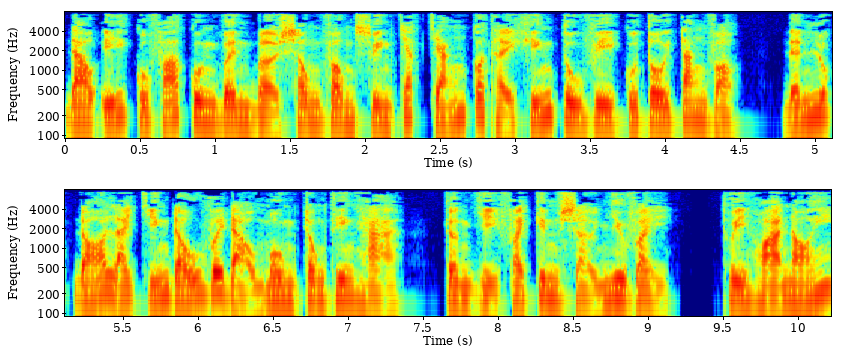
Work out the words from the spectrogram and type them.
đao ý của phá quân bên bờ sông Vong Xuyên chắc chắn có thể khiến tu vi của tôi tăng vọt, đến lúc đó lại chiến đấu với đạo môn trong thiên hạ, cần gì phải kinh sợ như vậy, Thùy Họa nói.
